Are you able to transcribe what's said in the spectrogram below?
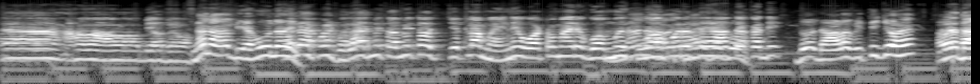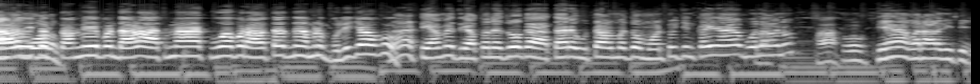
કેમ છો કો? ના ના બેહું નહીં. તમે તો જેટલા મહિને ઓટો માર્યો ગોમમાં કુવા પર જ નહીં આવતા કદી? જો દાડો વીતી ગયો હે હવે દાડો વીતે તમે પણ દાડો હાથમાં કુવા પર આવતા જ નહીં હમણાં ભૂલી જાઓ કો ના ટેમે જ રહેતો ને જો કે અત્યારે ઉતાવળમાં જો મોન્ટુજીને કઈ ના આવ્યો બોલાવાનું? હા. ઓ બે વરાળ વીતી.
